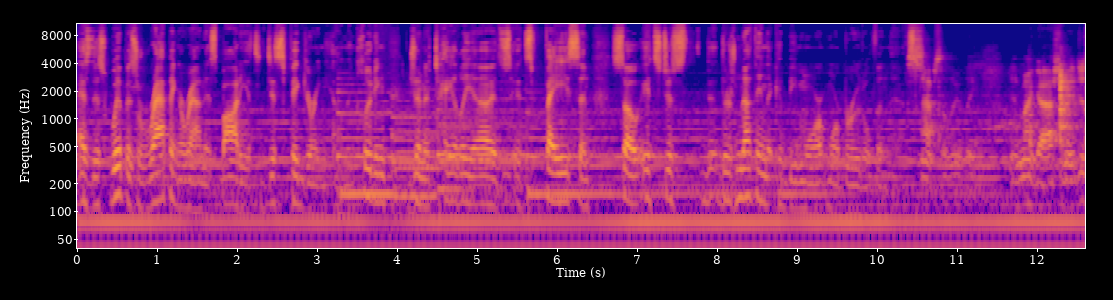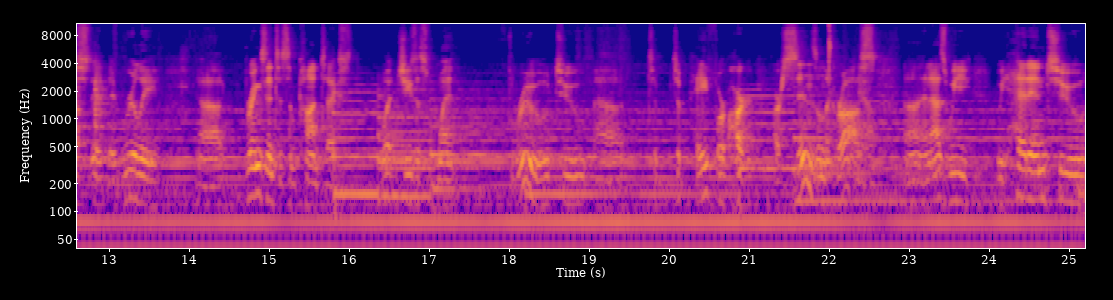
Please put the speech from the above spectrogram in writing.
as this whip is wrapping around his body, it's disfiguring him, including genitalia, its, its face. And so, it's just, there's nothing that could be more, more brutal than this. Absolutely. And my gosh, I mean, it just, it, it really uh, brings into some context what Jesus went through to, uh, to, to pay for our, our sins on the cross. Yeah. Uh, and as we, we head into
